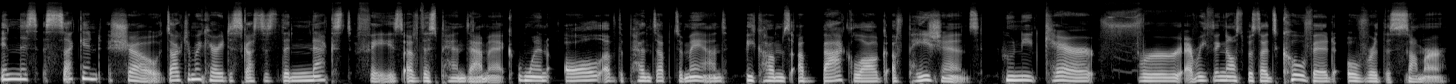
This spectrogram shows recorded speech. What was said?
In this second show, Dr. Makary discusses the next phase of this pandemic when all of the pent up demand becomes a backlog of patients who need care for everything else besides COVID over the summer.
